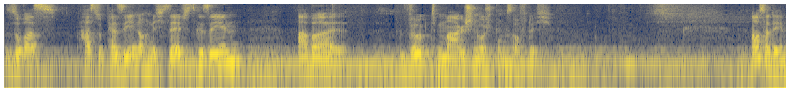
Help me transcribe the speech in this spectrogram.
sowas hast du per se noch nicht selbst gesehen, aber wirkt magischen Ursprungs auf dich. Außerdem,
